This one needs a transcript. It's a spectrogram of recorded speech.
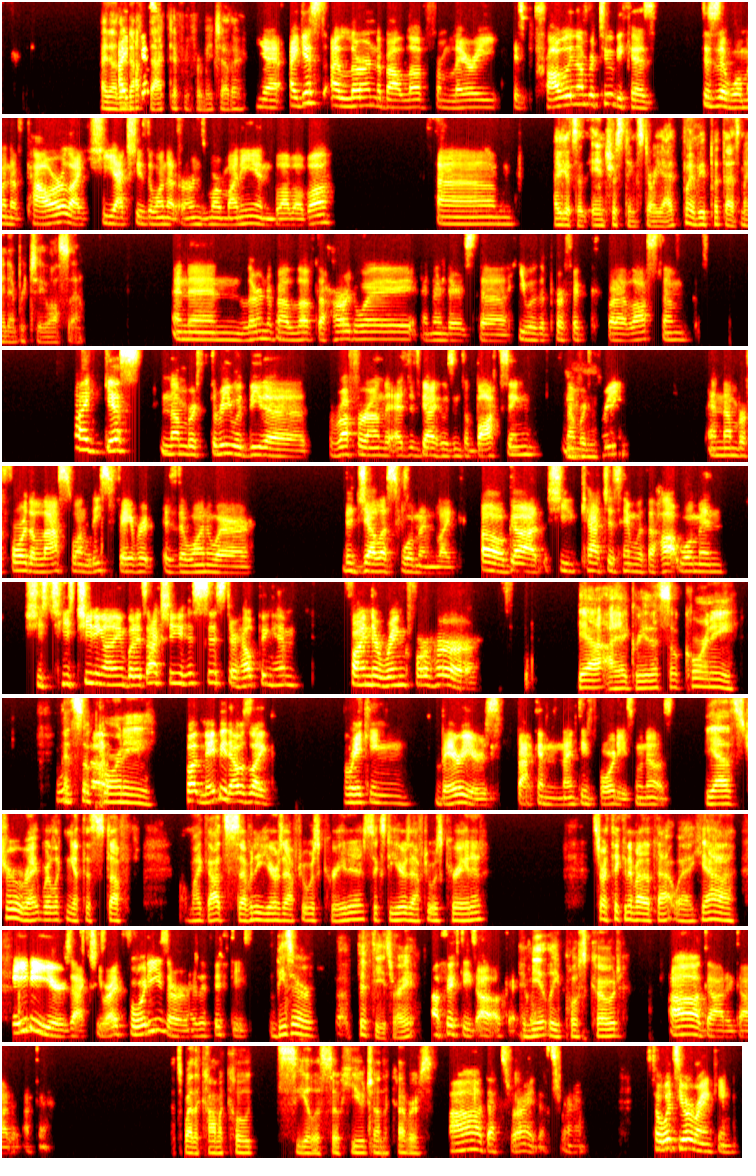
I know they're I not guess, that different from each other. Yeah, I guess I learned about love from Larry is probably number two because this is a woman of power. Like she actually is the one that earns more money and blah blah blah. Um, I think it's an interesting story. I maybe put that as my number two also. And then learned about love the hard way, and then there's the he was a perfect, but I lost him. I guess number three would be the rough around the edges guy who's into boxing. Number mm-hmm. three. And number four, the last one, least favorite, is the one where the jealous woman, like, oh God, she catches him with a hot woman. She's he's cheating on him, but it's actually his sister helping him find the ring for her. Yeah, I agree. That's so corny. That's so uh, corny. But maybe that was like breaking barriers back in 1940s. Who knows? Yeah, that's true, right? We're looking at this stuff. Oh my God, 70 years after it was created, 60 years after it was created. Start thinking about it that way. Yeah. 80 years, actually, right? 40s or the 50s? These are uh, fifties, right? Oh, 50s. Oh, okay. Immediately post code. Oh, got it, got it. Okay. That's why the comic code seal is so huge on the covers. Ah, that's right. That's right. So what's your ranking?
